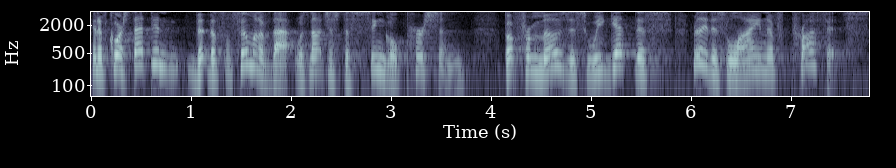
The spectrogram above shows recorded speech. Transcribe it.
And of course, that didn't, the, the fulfillment of that was not just a single person, but from Moses, we get this really this line of prophets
